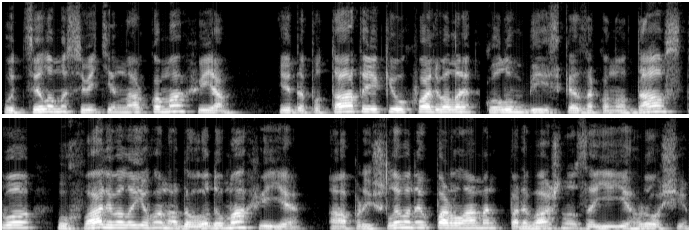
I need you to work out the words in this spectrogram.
у цілому світі наркомафія, і депутати, які ухвалювали колумбійське законодавство, ухвалювали його на догоду мафії, а прийшли вони в парламент переважно за її гроші.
